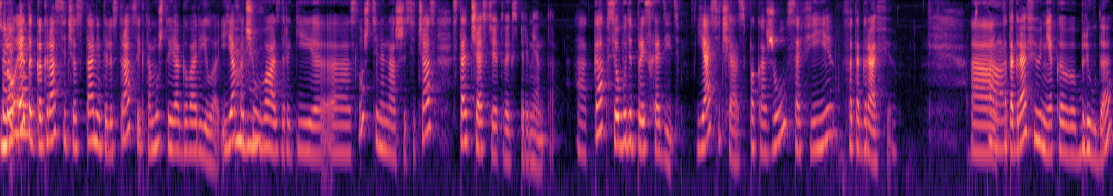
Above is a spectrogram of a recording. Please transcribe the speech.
но равно. это как раз сейчас станет иллюстрацией к тому, что я говорила. И я угу. хочу вас, дорогие э, слушатели наши, сейчас стать частью этого эксперимента. А как все будет происходить? Я сейчас покажу Софии фотографию. А, фотографию некого блюда.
